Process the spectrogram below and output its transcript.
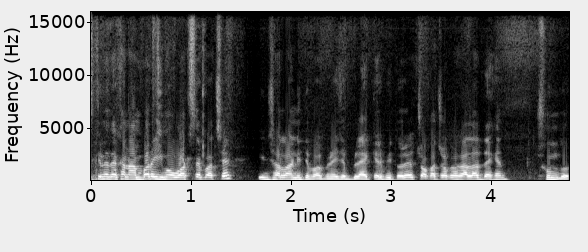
স্ক্রিনে দেখা নাম্বারে ইমো হোয়াটসঅ্যাপ আছে। ইনশাআল্লাহ নিতে পারবেন। এই যে ব্ল্যাক এর ভিতরে চকা চকা কালার দেখেন। সুন্দর।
